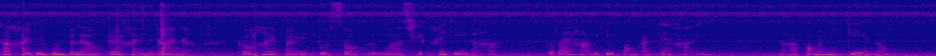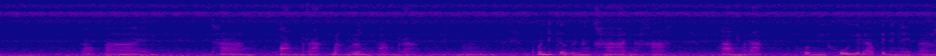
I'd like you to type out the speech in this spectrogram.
ถ้าใครที่หุ้นไปแล้วแก้ไขไม่ได้เนี่ย ก็ให้ไปตรวจสอบหรือว่าเช็คให้ดีนะคะ จะได้หาวิธีป้องกันแก้ไขนะคะ เพราะมันมีเกณฑ์เนาะต่อไปทางความรักบ้างเรื่องความรักอืม คนที่เกิดวันอังคารนะคะ ความรักคนมีคู่อยู่แล้วเป็นยังไงบ้าง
